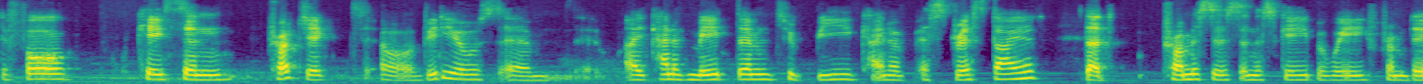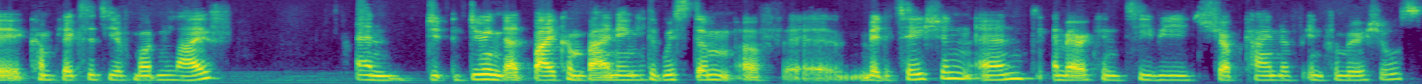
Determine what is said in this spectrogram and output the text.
The 4k zen project or videos um, i kind of made them to be kind of a stress diet that promises an escape away from the complexity of modern life and do, doing that by combining the wisdom of uh, meditation and American TV shop kind of infomercials.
